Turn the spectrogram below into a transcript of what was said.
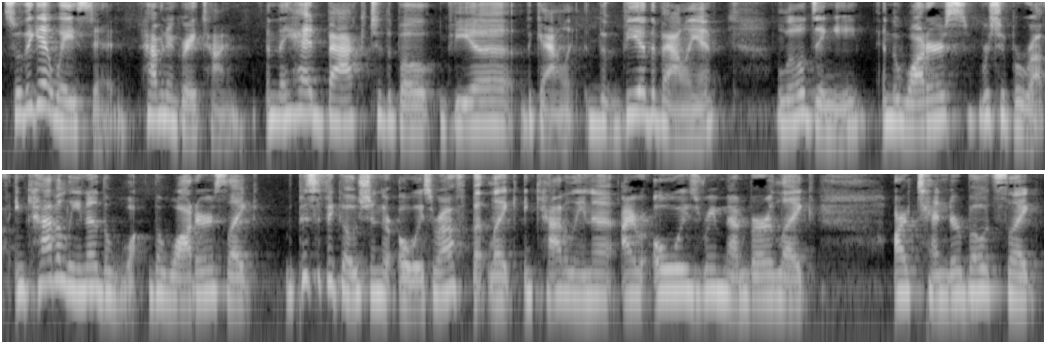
so they get wasted, having a great time, and they head back to the boat via the Galli- the via the Valiant, a little dinghy, and the waters were super rough. In Catalina, the the waters like the Pacific Ocean, they're always rough, but like in Catalina, I always remember like our tender boats, like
